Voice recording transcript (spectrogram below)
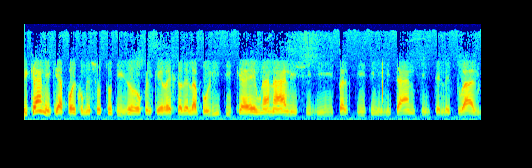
Ultimi moicani, che ha poi come sottotitolo quel che resta della politica, è un'analisi di partiti militanti, intellettuali,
